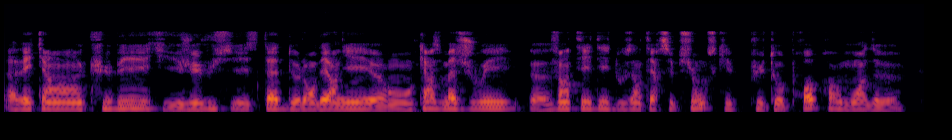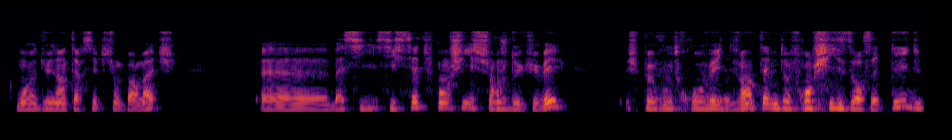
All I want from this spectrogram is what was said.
avec un QB qui, j'ai vu ses stats de l'an dernier, euh, en 15 matchs joués, 20 TD, 12 interceptions, ce qui est plutôt propre, hein, moins d'une interception par match. Bah si, si cette franchise change de QB, je peux vous trouver une vingtaine de franchises dans cette ligue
